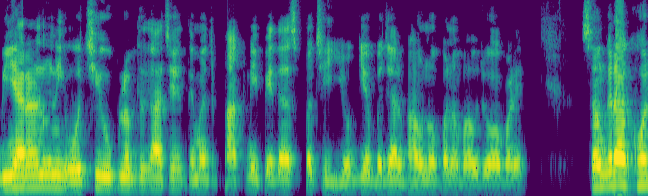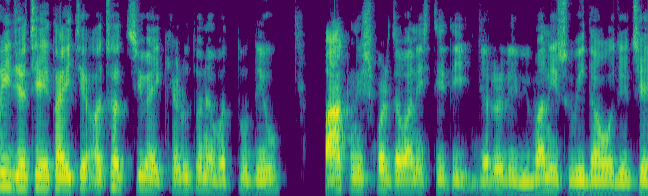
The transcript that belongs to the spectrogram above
બિયારણોની ઓછી ઉપલબ્ધતા છે તેમજ પાકની પેદાશ પછી યોગ્ય બજાર ભાવનો પણ અભાવ જોવા પડે સંગ્રહખોરી જે છે એ થાય છે. અછત સિવાય ખેડૂતોને વધતું દેવું, પાક નિષ્ફળ જવાની સ્થિતિ, જરૂરી વીમાની સુવિધાઓ જે છે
